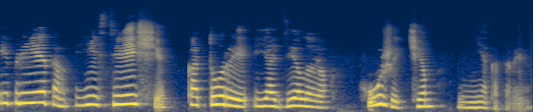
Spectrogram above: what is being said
И при этом есть вещи, которые я делаю хуже, чем некоторые.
